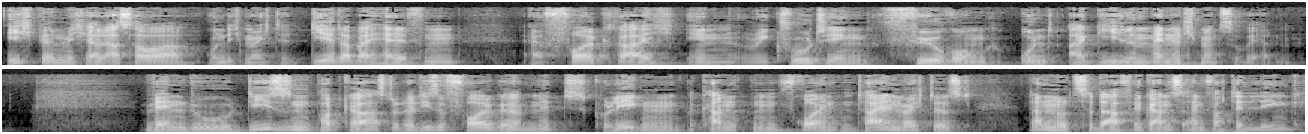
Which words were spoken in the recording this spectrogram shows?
Ich bin Michael Assauer und ich möchte dir dabei helfen, erfolgreich in Recruiting, Führung und agilem Management zu werden. Wenn du diesen Podcast oder diese Folge mit Kollegen, Bekannten, Freunden teilen möchtest, dann nutze dafür ganz einfach den Link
